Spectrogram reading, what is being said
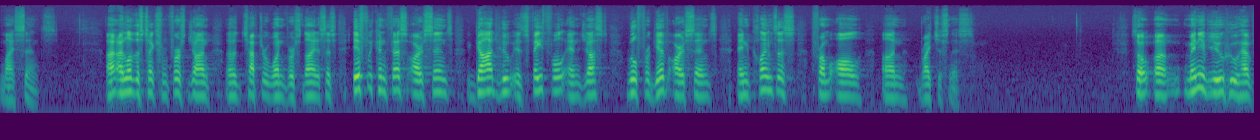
my sins. I, I love this text from 1 John uh, chapter 1, verse 9. It says, If we confess our sins, God, who is faithful and just, will forgive our sins and cleanse us from all unrighteousness. So, uh, many of you who have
